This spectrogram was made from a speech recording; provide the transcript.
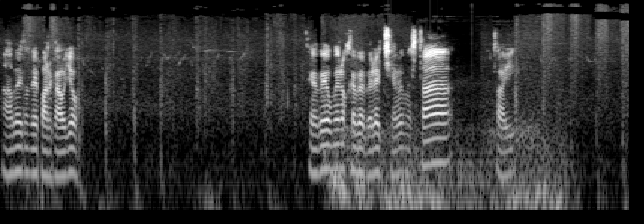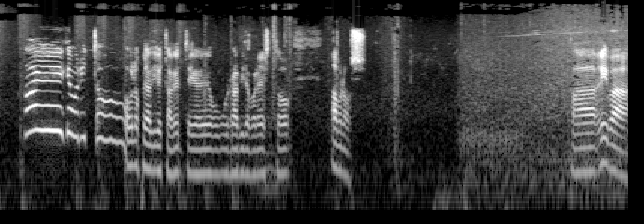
A ver dónde he aparcado yo. Que veo menos que bebe leche. Dónde está. Está ahí. ¡Ay, qué bonito! Vámonos para directamente, muy rápido con esto. Vámonos. Para arriba.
